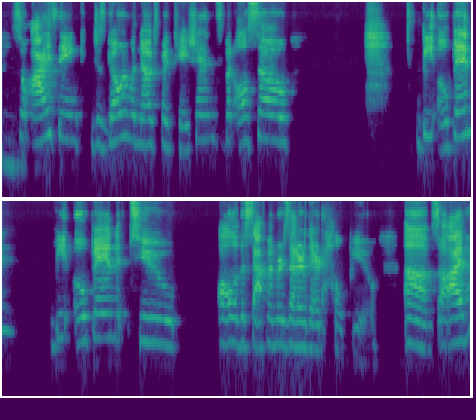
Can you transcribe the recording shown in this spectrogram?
Mm-hmm. So I think just going with no expectations, but also be open, be open to all of the staff members that are there to help you. Um, so I've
